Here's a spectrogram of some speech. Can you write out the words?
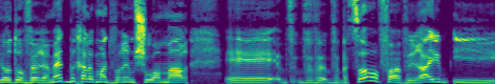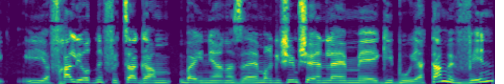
לא דובר אמת בחלק מהדברים שהוא אמר, ובסוף האווירה היא, היא, הפכה להיות נפיצה גם בעניין הזה, הם מרגישים שאין להם גיבוי. אתה מבין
